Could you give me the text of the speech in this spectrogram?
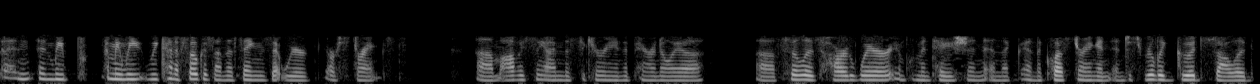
And and we, I mean, we we kind of focus on the things that we're our strengths. Um, obviously, I'm the security and the paranoia. Uh, Phil is hardware implementation and the and the clustering and, and just really good, solid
